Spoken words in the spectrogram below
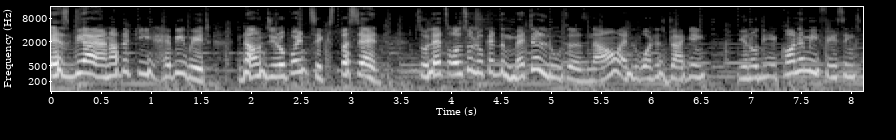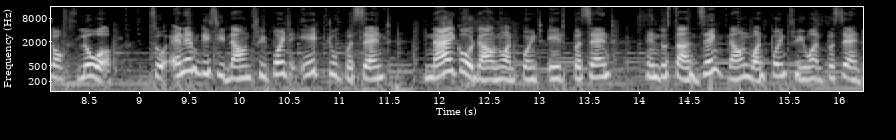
SBI, another key heavyweight, down 0.6%. So let's also look at the metal losers now and what is dragging, you know, the economy facing stocks lower. So NMDC down 3.82%, NALCO down 1.8%, Hindustan Zinc down 1.31%.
